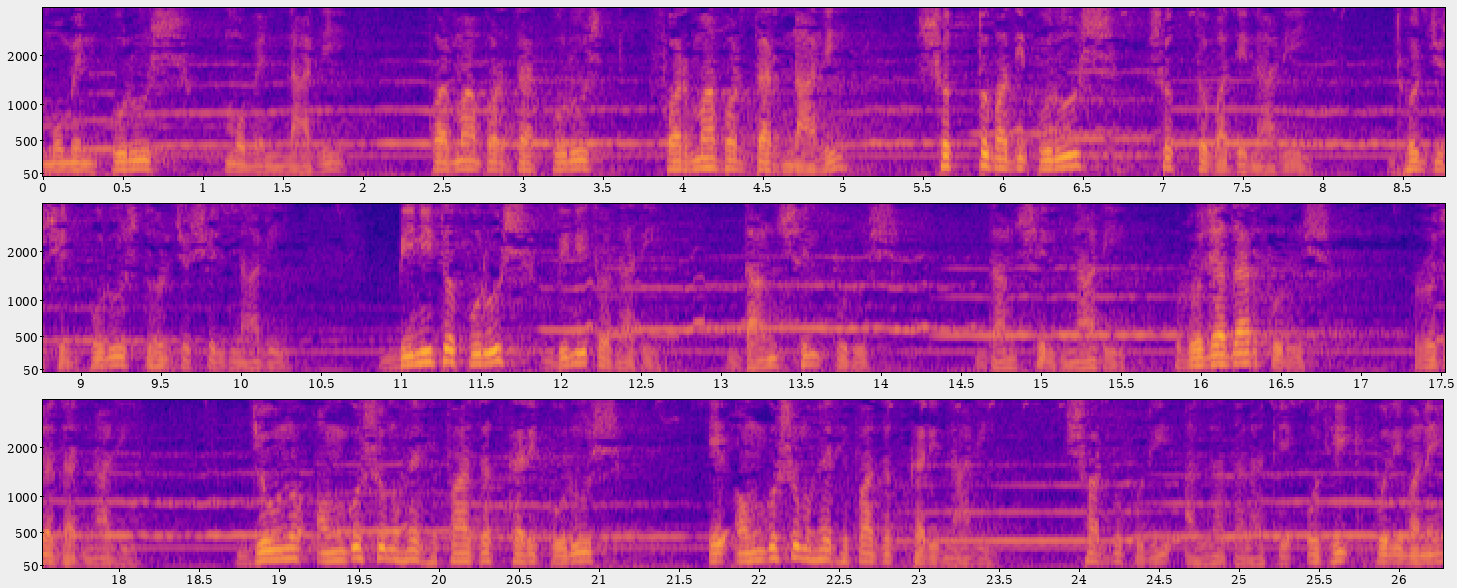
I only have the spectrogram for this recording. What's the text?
মোমেন পুরুষ, মোমেন নারী, ফর্মাবর্দার পুরুষ, ফর্মাবর্দার নারী, সত্যবাদী পুরুষ, সত্যবাদী নারী, ধৈর্যশীল পুরুষ, ধৈর্যশীল নারী, বিনীত পুরুষ, বিনীত নারী, দানশীল পুরুষ, দানশীল নারী, রোজাদার পুরুষ, রোজাদার নারী, যৌন অঙ্গসমূহের হেফাজতকারী পুরুষ এ অঙ্গসমূহের হেফাজতকারী নারী, সর্বোপরি আল্লাহ তালাকে অধিক পরিমাণে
